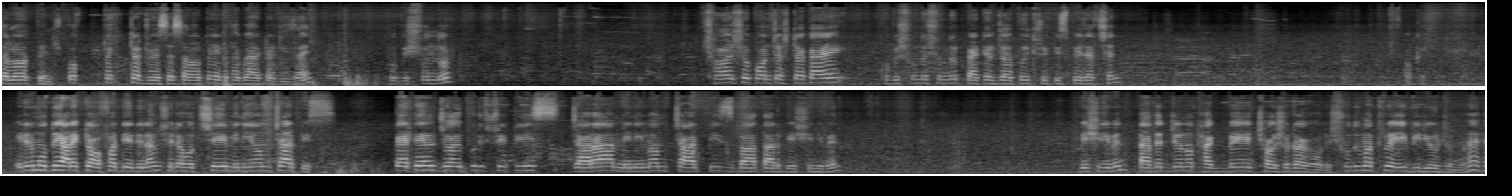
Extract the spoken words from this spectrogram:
সালোয়ার প্রিন্ট। প্রত্যেকটা ড্রেসের সালোয়ার প্রিন্ট। এটা থাকবে আরেকটা ডিজাইন। খুবই সুন্দর। ছয়শো পঞ্চাশ টাকায় খুবই সুন্দর সুন্দর প্যাটেল জয়পুরি থ্রি পিস পেয়ে যাচ্ছেন। ওকে এটার মধ্যে আরেকটা অফার দিয়ে দিলাম। সেটা হচ্ছে মিনিমাম চার piece Patel Jaipuri three piece যারা মিনিমাম চার পিস বা তার বেশি নেবেন। বেশি নেবেন তাদের জন্য থাকবে ছয়শো টাকা করে। শুধুমাত্র এই ভিডিওর জন্য হ্যাঁ?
